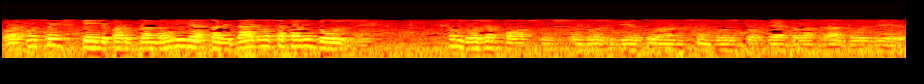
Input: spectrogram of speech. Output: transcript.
Agora, quando você estende para o plano da universalidade, você fala em 12. São 12 apóstolos, são 12 beatuanos, são 12 profetas lá atrás, 12,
